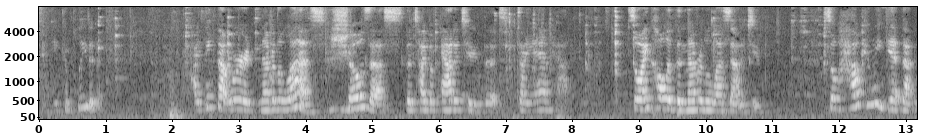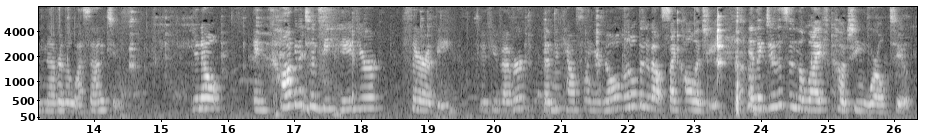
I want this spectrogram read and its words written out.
and he completed it. I think that word, nevertheless, shows us the type of attitude that Diane had. So I call it the nevertheless attitude. So, how can we get that nevertheless attitude? You know, in cognitive behavior therapy, if you've ever been to counseling or know a little bit about psychology, and they do this in the life coaching world too.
